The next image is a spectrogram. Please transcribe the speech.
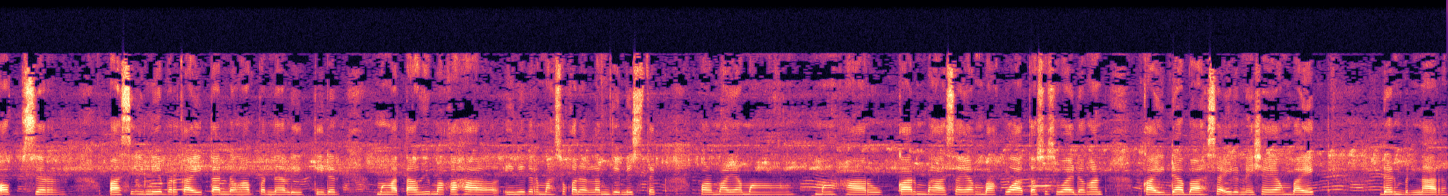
observasi ini berkaitan dengan peneliti dan mengetahui maka hal ini termasuk ke dalam jenis teks formal yang meng mengharukan bahasa yang baku atau sesuai dengan kaidah bahasa Indonesia yang baik dan benar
